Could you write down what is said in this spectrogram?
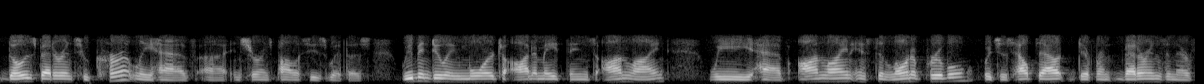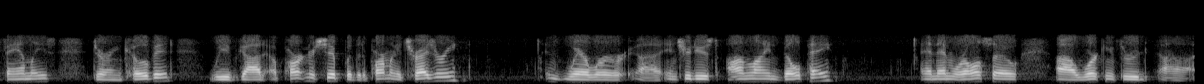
Those veterans who currently have uh, insurance policies with us, we've been doing more to automate things online. We have online instant loan approval, which has helped out different veterans and their families during COVID. We've got a partnership with the Department of Treasury where we're uh, introduced online bill pay. And then we're also uh, working through uh,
